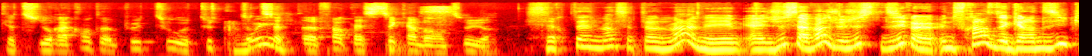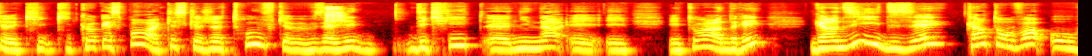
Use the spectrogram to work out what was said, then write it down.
que tu nous racontes un peu tout, toute cette fantastique aventure. Certainement, certainement. Mais juste avant, je veux juste dire une phrase de Gandhi qui, correspond à ce que je trouve que vous avez décrit, Nina et, toi, André. Gandhi, il disait, quand on va au,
